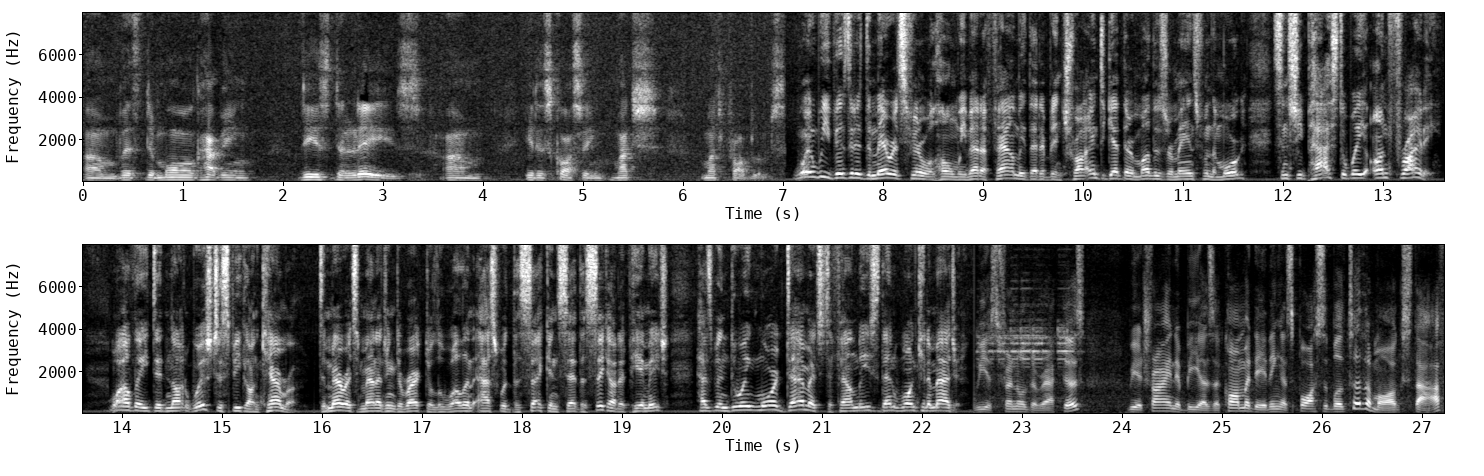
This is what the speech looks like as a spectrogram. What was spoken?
um, with the morgue having these delays, um, it is causing much much problems. When we visited Demeritte's funeral home, we met a family that had been trying to get their mother's remains from the morgue since she passed away on Friday. While they did not wish to speak on camera, Demeritte's managing director Llewellyn Aswood II said the sickout at PMH has been doing more damage to families than one can imagine. We as funeral directors, we are trying to be as accommodating as possible to the morgue staff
